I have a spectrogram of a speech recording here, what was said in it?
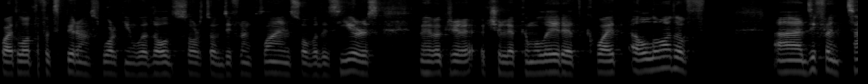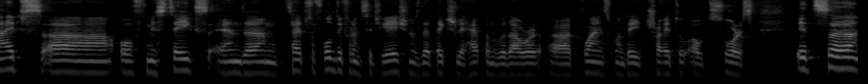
quite a lot of experience working with all sorts of different clients over these years. We have actually, actually accumulated quite a lot of uh, different types uh, of mistakes and um, types of all different situations that actually happen with our uh, clients when they try to outsource. It's uh,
